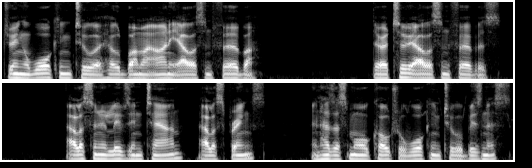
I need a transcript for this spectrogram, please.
during a walking tour held by my auntie Alison Ferber. There are two Alison Ferbers. Alison, who lives in town, Alice Springs, and has a small cultural walking tour business,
